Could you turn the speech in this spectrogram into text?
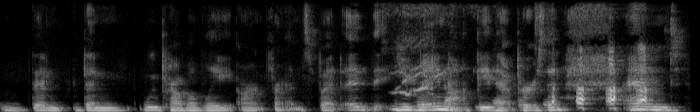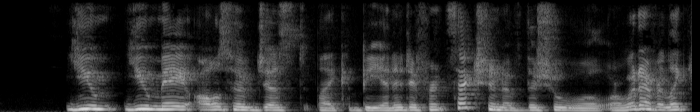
then then we probably aren't friends but you may not be that person and you you may also just like be in a different section of the shul or whatever like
